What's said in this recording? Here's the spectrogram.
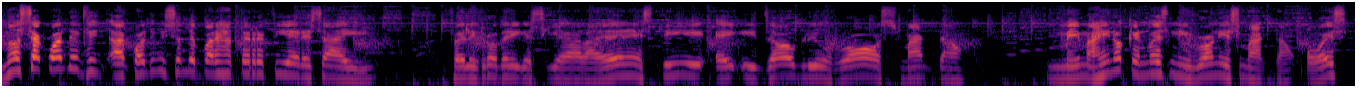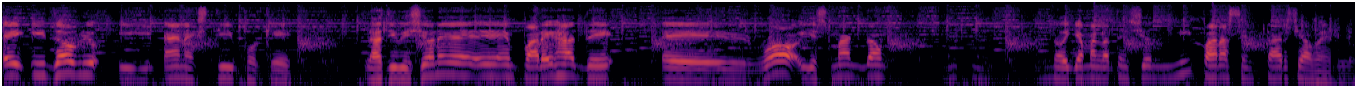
no sé a cuál, a cuál división de pareja te refieres ahí, Félix Rodríguez, si a la NXT, AEW, Raw, SmackDown. Me imagino que no es ni Raw ni SmackDown, o es AEW y NXT, porque las divisiones en pareja de eh, Raw y SmackDown no llaman la atención ni para sentarse a verlo.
